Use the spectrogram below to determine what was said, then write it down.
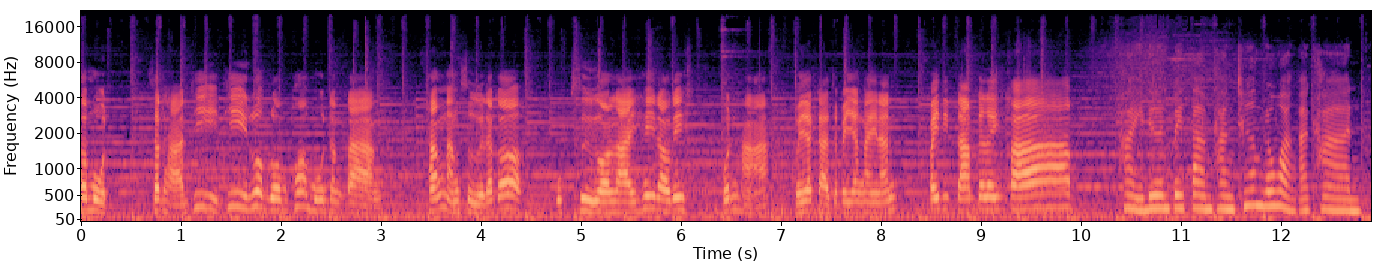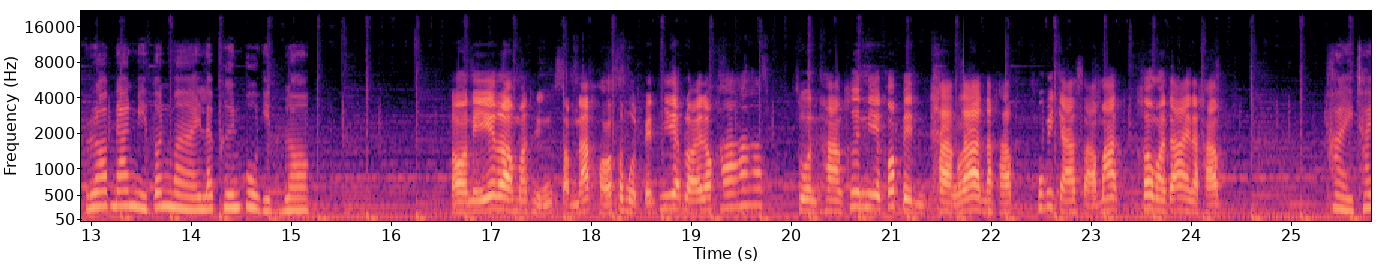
สมุด สถานที่ที่รวบรวมข้อมูลต่างๆ ทั้งหนังสือแล้วก็สื่อออนไลน์ให้เราได้ค้นหาบรรยากาศจะเป็นยังไงนั้น ไปติดตามกันเลยครับไผ่เดินไปตามทางเชื่อมระหว่างอาคาร รอบด้านมีต้นไม้และพื้นปูอิฐบล็อก ตอนนี้เรามาถึงสำนักหอสมุดเป็นที่เรียบร้อยแล้วครับ ส่วนทางขึ้นเนี่ยก็เป็นทางลาดนะครับ ผู้พิการสามารถเข้ามาได้นะครับ ไผ่ใช้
